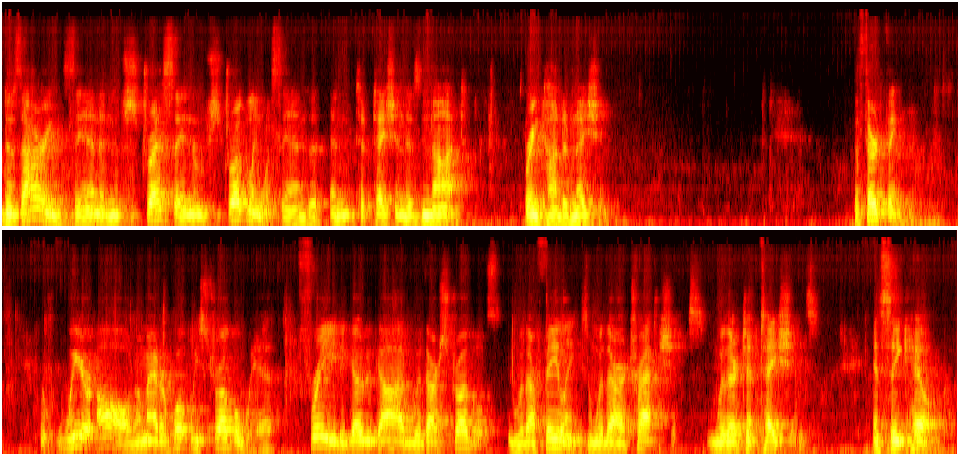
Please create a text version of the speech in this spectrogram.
Desiring sin and stressing and struggling with sin and temptation does not bring condemnation. The third thing, we are all, no matter what we struggle with, free to go to God with our struggles, and with our feelings, and with our attractions, and with our temptations, and seek help.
